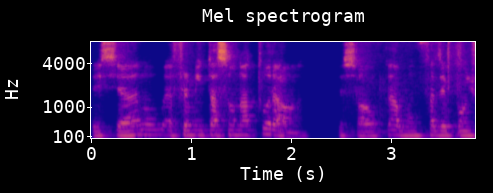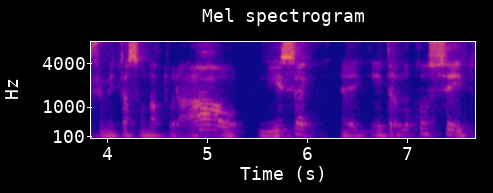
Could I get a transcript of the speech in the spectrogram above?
esse ano é fermentação natural, né? O pessoal, ah, vamos fazer pão de fermentação natural. Nisso é, é, entra no conceito.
